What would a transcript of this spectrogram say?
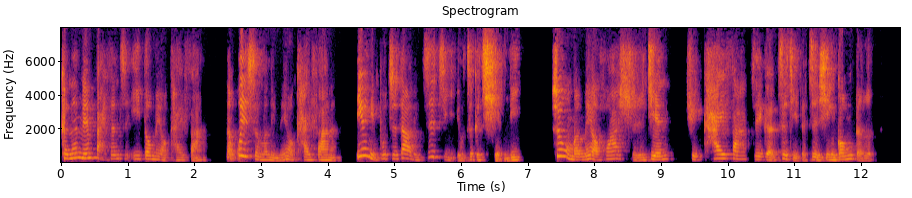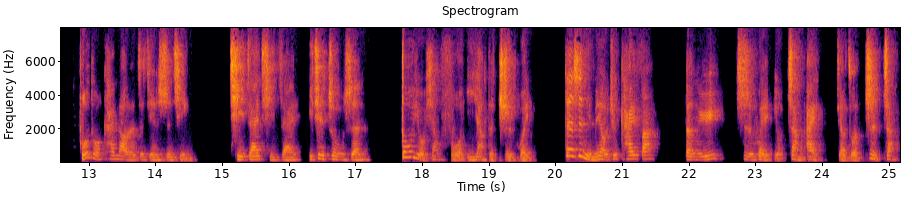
可能连百分之一都没有开发。那为什么你没有开发呢？因为你不知道你自己有这个潜力，所以我们没有花时间。去开发这个自己的自信功德，佛陀看到了这件事情，奇哉奇哉！一切众生都有像佛一样的智慧，但是你没有去开发，等于智慧有障碍，叫做智障。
